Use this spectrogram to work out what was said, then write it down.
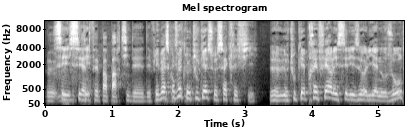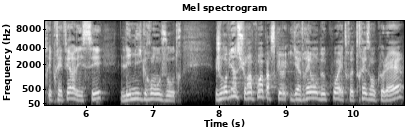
Le, Touquet ne fait pas partie des, des parce qu'en fait, le Touquet se sacrifie. Le, Touquet préfère laisser les éoliennes aux autres et préfère laisser les migrants aux autres. Je reviens sur un point parce qu'il y a vraiment de quoi être très en colère.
